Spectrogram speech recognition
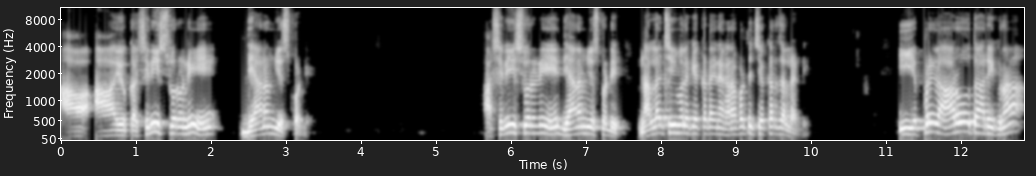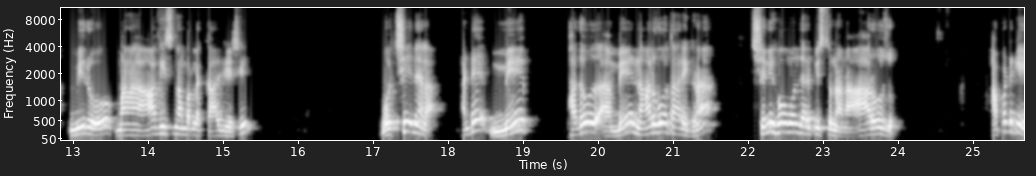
ఆ ఆ యొక్క శనీశ్వరుని ధ్యానం చేసుకోండి. ఆ శనీశ్వరుని ధ్యానం చేసుకోండి. నల్ల చీమలకి ఎక్కడైనా కనపడితే చక్కెర చల్లండి. ఈ ఏప్రిల్ ఆరో తారీఖున మీరు మన ఆఫీస్ నంబర్లకు కాల్ చేసి వచ్చే నెల అంటే మే పదో మే నాలుగో తారీఖున శని హోమం జరిపిస్తున్నాను ఆ రోజు. అప్పటికి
